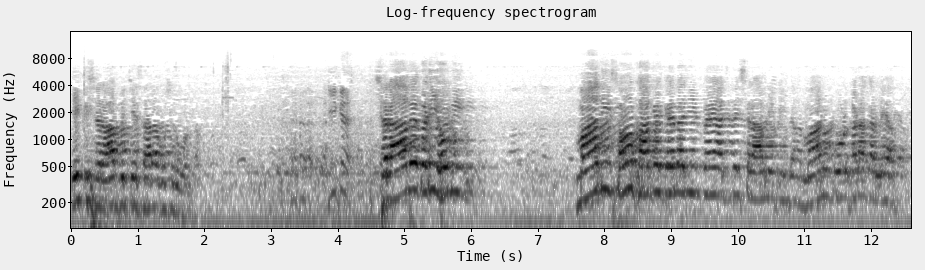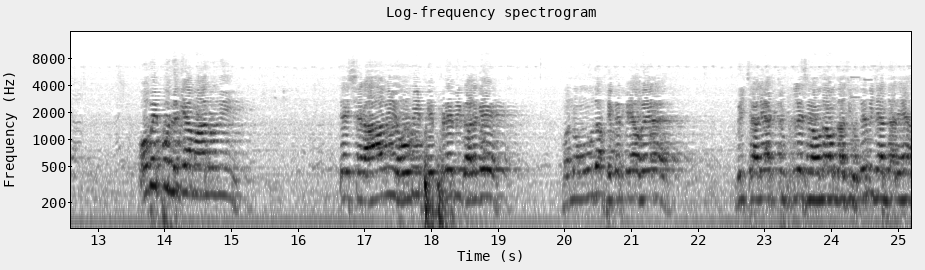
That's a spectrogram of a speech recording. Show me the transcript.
ਇੱਕ ਸ਼ਰਾਬ ਵਿੱਚ ਇਹ ਸਾਰਾ ਕੁਝ ਰੋੜਦਾ ਠੀਕ ਹੈ। ਸ਼ਰਾਬ ਇਹ ਬੜੀ ਹੋ ਗਈ। ਮਾਂ ਦੀ ਸਹੁੰ ਖਾ ਕੇ ਕਹਿੰਦਾ ਜੀ ਮੈਂ ਅੱਜ ਤੇ ਸ਼ਰਾਬ ਨਹੀਂ ਪੀਂਦਾ। ਮਾਂ ਨੂੰ ਕੋਲ ਖੜਾ ਕਰ ਲਿਆ। ਉਹ ਵੀ ਭੁੱਲ ਗਿਆ ਮਾਂ ਨੂੰ ਵੀ। ਤੇ ਸ਼ਰਾਬ ਹੀ ਹੋ ਗਈ ਫੇਫੜੇ ਵੀ ਗਲ ਗਏ। ਮੈਨੂੰ ਉਹਦਾ ਫਿਕਰ ਪਿਆ ਹੋਇਆ ਹੈ। ਵੀ ਚੱਲਿਆ ਚੁਟਕਲੇ ਸੁਣਾਉਂਦਾ ਹੁੰਦਾ ਸੀ ਉਹਦੇ ਵੀ ਜਾਂਦਾ ਰਿਹਾ।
